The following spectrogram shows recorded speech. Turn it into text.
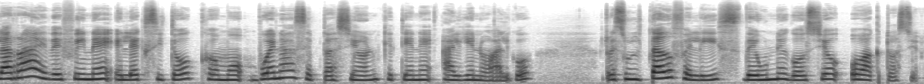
La RAE define el éxito como buena aceptación que tiene alguien o algo, resultado feliz de un negocio o actuación.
